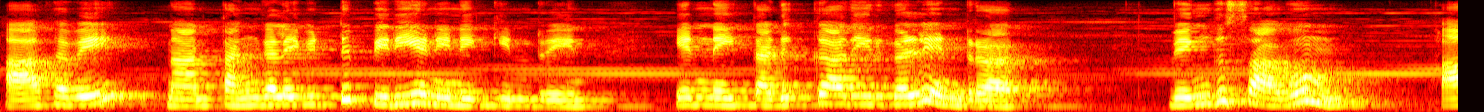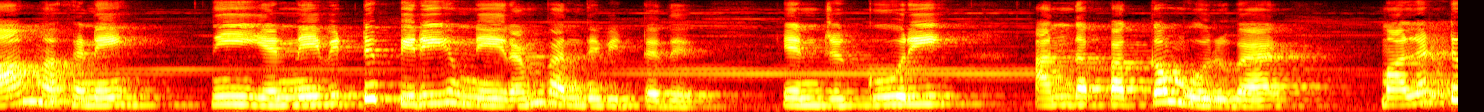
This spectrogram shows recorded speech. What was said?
ஆகவே நான் தங்களை விட்டு பிரிய நினைக்கின்றேன். என்னை தடுக்காதீர்கள் என்றார். வெங்குசாவும் ஆம் மகனே நீ என்னை விட்டு பிரியும் நேரம் வந்துவிட்டது என்று கூறி அந்த பக்கம் ஒருவர் மலட்டு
